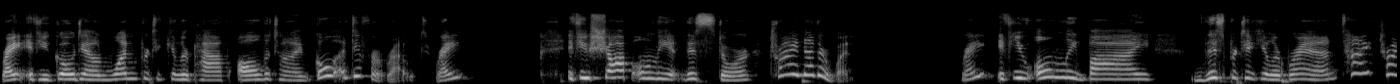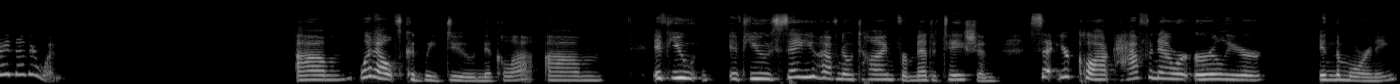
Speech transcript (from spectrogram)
right? If you go down one particular path all the time, go a different route, right? If you shop only at this store, try another one, right? If you only buy this particular brand, try, try another one. Um, what else could we do, Nicola? Um, if you if you say you have no time for meditation, set your clock half an hour earlier in the morning.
